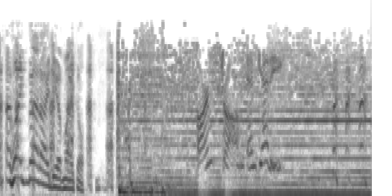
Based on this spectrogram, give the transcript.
I like that idea, Michael. Armstrong and Getty.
